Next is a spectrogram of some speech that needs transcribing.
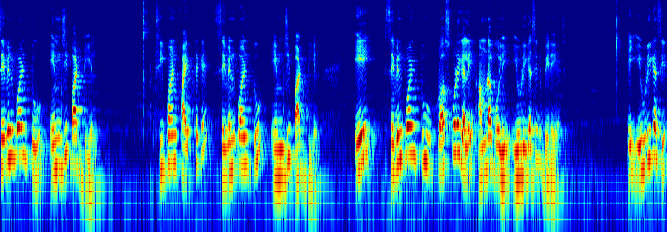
seven point two MG per DL three point five থেকে seven point two MG per DL এই সেভেন পয়েন্ট টু ক্রস করে গেলেই আমরা বলি ইউরিক অ্যাসিড বেড়ে গেছে। এই ইউরিক অ্যাসিড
